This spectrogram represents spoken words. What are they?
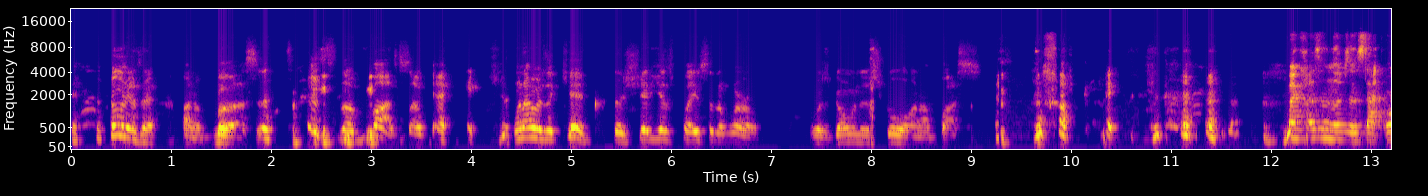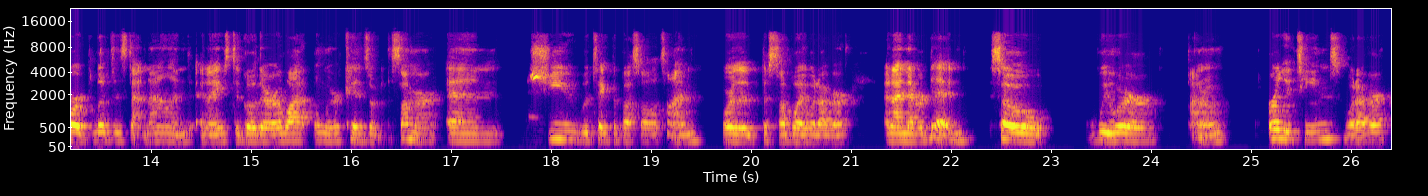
Who is it on a bus? It's the bus, okay? When I was a kid, the shittiest place in the world was going to school on a bus. okay. My cousin lives in Staten or lived in Staten Island, and I used to go there a lot when we were kids over the summer. And she would take the bus all the time, or the, the subway, whatever. And I never did. So we were, I don't know, early teens, whatever.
